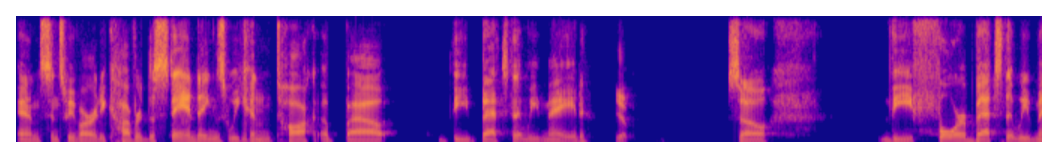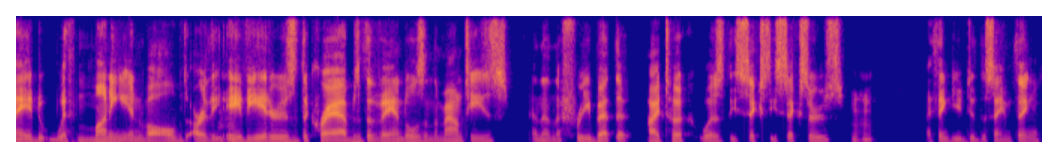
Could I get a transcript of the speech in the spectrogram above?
and since we've already covered the standings, we can talk about the bets that we made. Yep. So, the four bets that we made with money involved are the Mhm. Aviators, the Crabs, the Vandals, and the Mounties. And then the free bet that I took was the 66ers. Mhm. I think you did the same thing.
